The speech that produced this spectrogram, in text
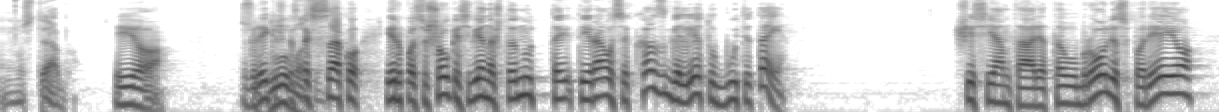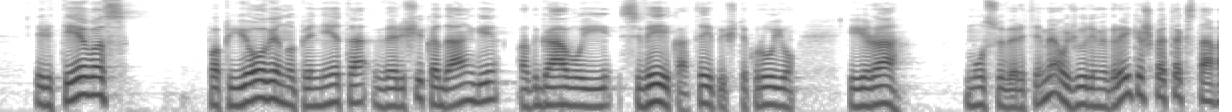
Nustebo. Jo. Graikiškas tekstas sako, ir pasišaukęs vieną štanų, tai teirausia, kas galėtų būti tai. Šis jam tarė, tavo brolis parėjo ir tėvas papjovė nupenėtą veršį, kadangi atgavo jį sveiką. Taip iš tikrųjų yra mūsų vertime, o žiūrime graikišką tekstą.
